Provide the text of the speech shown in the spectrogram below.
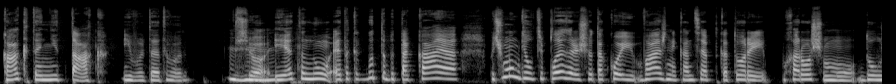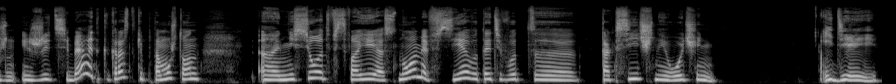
как-то не так. И вот это вот все. Mm-hmm. И это, ну, это как будто бы такая... Почему guilty pleasure еще такой важный концепт, который по-хорошему должен изжить себя? Это как раз-таки потому, что он э, несет в своей основе все вот эти вот э, токсичные, очень идеи,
